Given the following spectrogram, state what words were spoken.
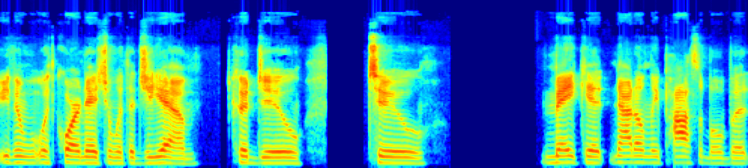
even with coordination with a GM could do to make it not only possible but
